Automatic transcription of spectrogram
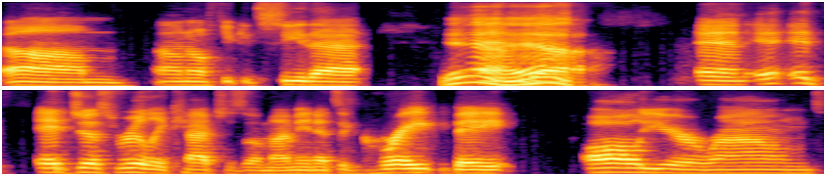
um, I don't know if you could see that. Yeah, and, yeah. Uh, and it, it it just really catches them. I mean, it's a great bait all year round.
